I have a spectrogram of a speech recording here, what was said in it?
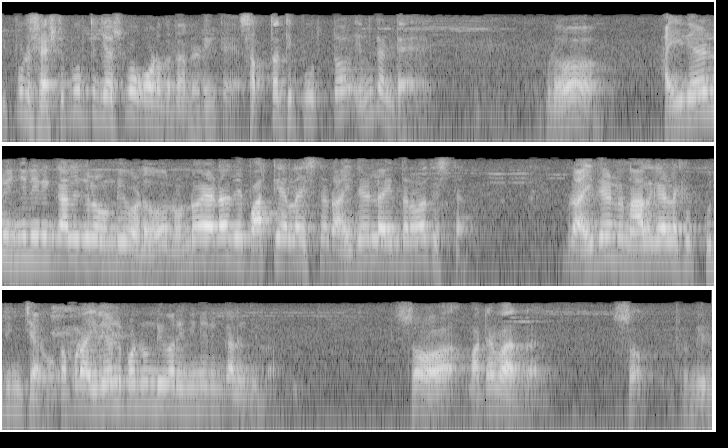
ఇప్పుడు షష్టి పూర్తి చేసుకోకూడదు నన్ను అడిగితే. సప్తతి పూర్తితో ఎందుకంటే ఇప్పుడు ఐదేళ్ళు ఇంజనీరింగ్ కాలేజీలో ఉండేవాడు రెండో ఏడాది పార్టీ ఎలా ఇస్తాడు ఐదేళ్ళు అయిన తర్వాత ఇస్తాడు. ఇప్పుడు ఐదేళ్ళు నాలుగేళ్ళకి కుదించారు. ఒకప్పుడు ఐదేళ్ళు పడి ఉండేవారు ఇంజనీరింగ్ కాలేజీలో సో వాటెవర్ సో ఇప్పుడు మీరు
